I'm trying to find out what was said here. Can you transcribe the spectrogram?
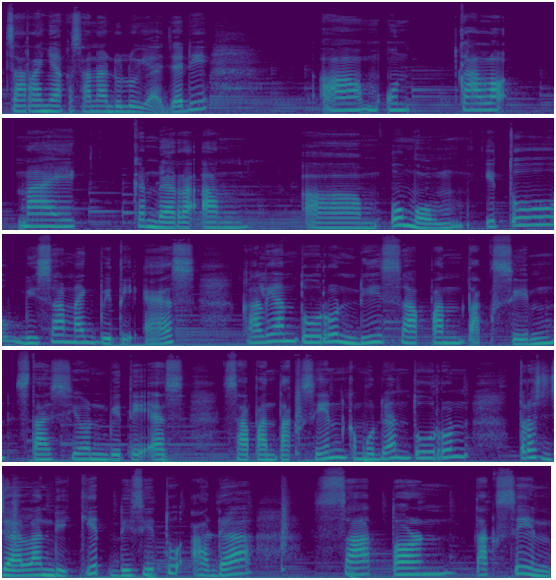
caranya ke sana dulu ya. Jadi um, kalau naik kendaraan um, umum itu bisa naik BTS. Kalian turun di Sapan Taksin, stasiun BTS Sapan Taksin, kemudian turun terus jalan dikit. Di situ ada Saturn Taksin.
